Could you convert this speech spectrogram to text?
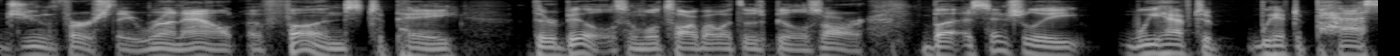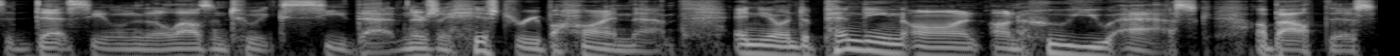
June 1st they run out of funds to pay their bills and we'll talk about what those bills are. But essentially we have to we have to pass a debt ceiling that allows them to exceed that and there's a history behind that. And you know and depending on on who you ask about this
